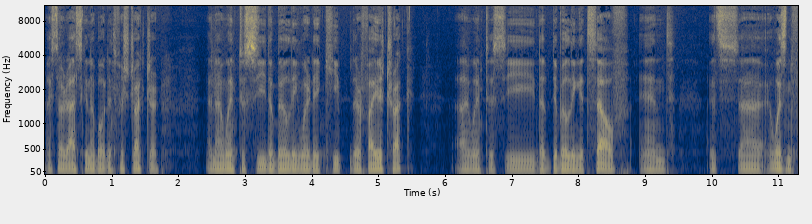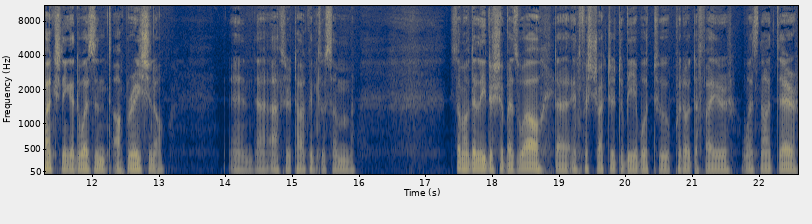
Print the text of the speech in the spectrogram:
I started asking about infrastructure. And I went to see the building where they keep their fire truck. I went to see the the building itself, and it's uh, it wasn't functioning. It wasn't operational. And uh, after talking to some some of the leadership as well, the infrastructure to be able to put out the fire was not there,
